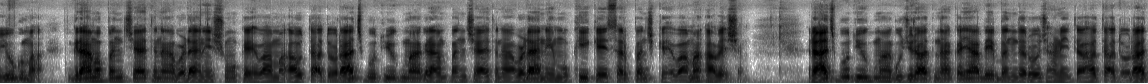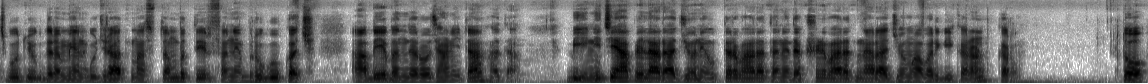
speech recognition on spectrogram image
યુગમાં ગ્રામ પંચાયતના વડાને શું કહેવામાં આવતા? તો રાજપૂત યુગમાં ગ્રામ પંચાયતના વડાને મુખી કે સરપંચ કહેવામાં આવે છે. રાજપૂત યુગમાં ગુજરાતના કયા બે બંદરો જાણીતા હતા? તો રાજપૂત યુગ દરમિયાન ગુજરાતમાં સ્તંભ, તીર્થ અને ભૃગુ કચ્છ આ બે બંદરો જાણીતા હતા. બી, નીચે આપેલા રાજ્યોને ઉત્તર ભારત અને દક્ષિણ ભારતના રાજ્યોમાં વર્ગીકરણ કરો. તો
